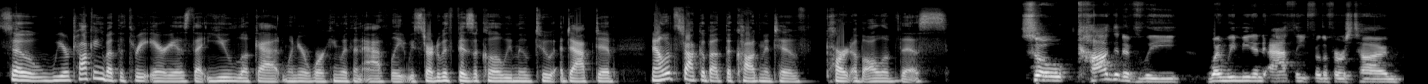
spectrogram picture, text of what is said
So, we are talking about the three areas that you look at when you're working with an athlete. We started with physical, we moved to adaptive. Now, let's talk about the cognitive part of all of this. So, cognitively, when we meet an athlete for the first time,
